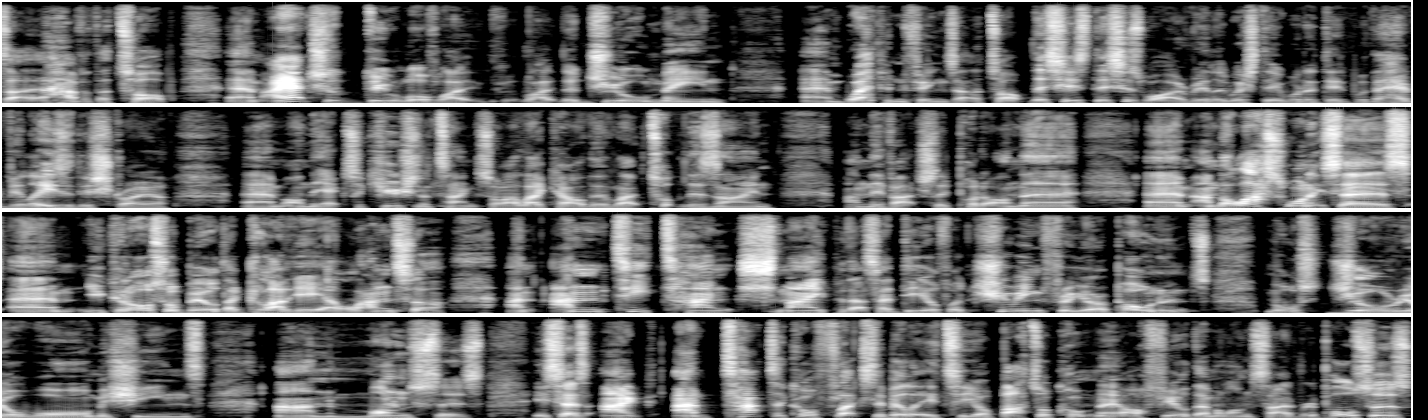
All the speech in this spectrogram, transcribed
that I have at the top. Um, I actually do love like like the dual main um, weapon things at the top. This is this is what I really wish they would have did with the heavy laser destroyer um, on the executioner tank. So I like how they like took the design and they've actually put it on there. Um, and the last one it says um, you could also build a gladiator lancer, an anti-tank sniper that's ideal for chewing through your opponent's most durable war machines and monsters. It says add, add tactical flexibility to your battle company or field them alongside repulsors,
